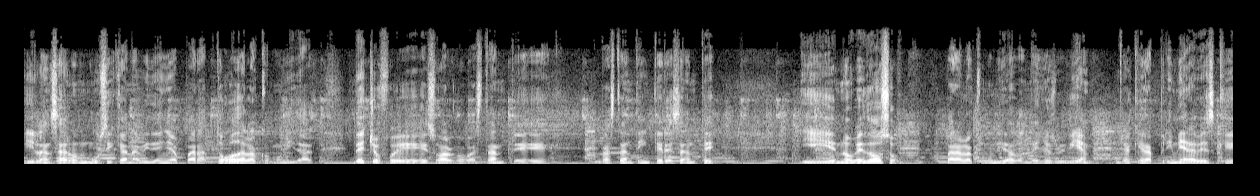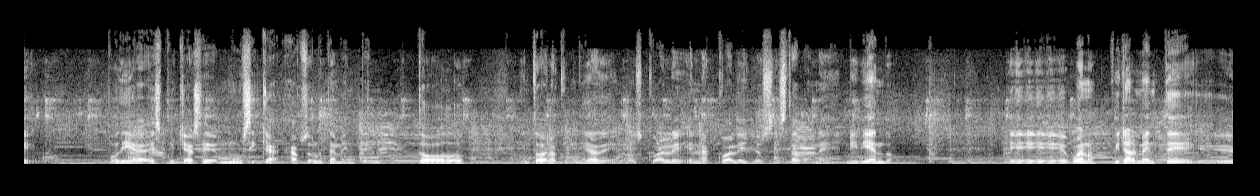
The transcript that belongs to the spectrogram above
y lanzaron música navideña para toda la comunidad. De hecho fue eso algo bastante, bastante interesante y novedoso para la comunidad donde ellos vivían, ya que era la primera vez que podía escucharse música absolutamente en todo, en toda la comunidad en, los cuales, en la cual ellos estaban eh, viviendo. Eh, bueno, finalmente eh,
